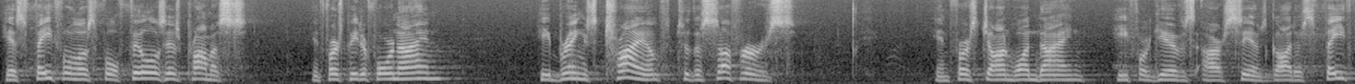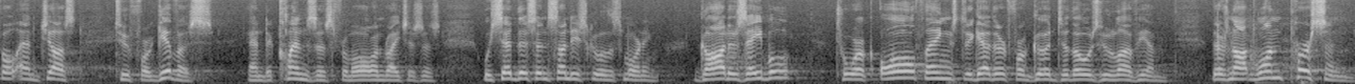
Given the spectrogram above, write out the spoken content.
his faithfulness fulfills his promise. In 1 Peter 4 9, he brings triumph to the sufferers. In 1 John 1 9, he forgives our sins. God is faithful and just to forgive us and to cleanse us from all unrighteousness. We said this in Sunday school this morning. God is able to work all things together for good to those who love him. There's not one person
